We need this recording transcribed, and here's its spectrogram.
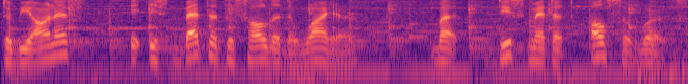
To be honest, it is better to solder the wire, but this method also works.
